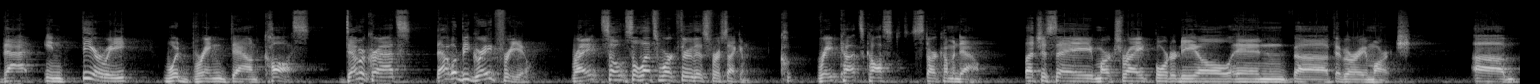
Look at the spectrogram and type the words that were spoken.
That, in theory, would bring down costs. Democrats, that would be great for you, right? So, so let's work through this for a second. C- rate cuts, costs start coming down. let's just say Mark's right, border deal in uh, February, March. Um,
